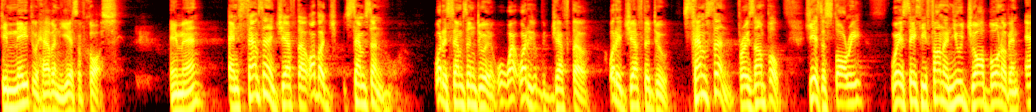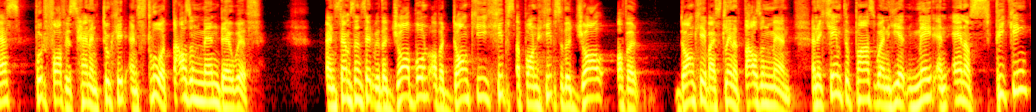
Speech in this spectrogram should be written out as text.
He made it to heaven. Yes, of course. Amen. And Samson and Jephthah. What about Samson? What is Samson doing? What, what did Jephthah? What did Jephthah do? Samson, for example, here's a story where it says he found a new jawbone of an ass, put forth his hand and took it and slew a thousand men therewith. And Samson said, with the jawbone of a donkey, heaps upon heaps of the jaw of a donkey have I slain a thousand men. And it came to pass when he had made an end of speaking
